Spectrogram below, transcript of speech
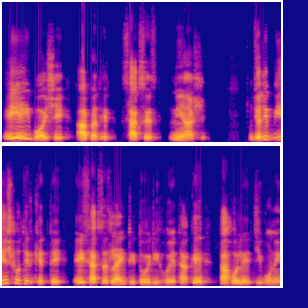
এই এই বয়সে আপনাদের সাকসেস নিয়ে আসে। যদি বৃহস্পতির ক্ষেত্রে এই সাকসেস লাইনটি তৈরি হয়ে থাকে, তাহলে জীবনে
